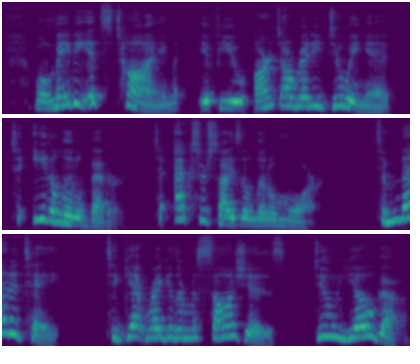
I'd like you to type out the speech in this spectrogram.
well, maybe it's time, if you aren't already doing it, to eat a little better, to exercise a little more, to meditate, to get regular massages, do yoga.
